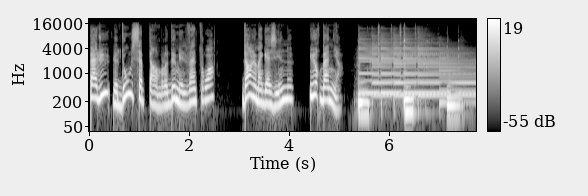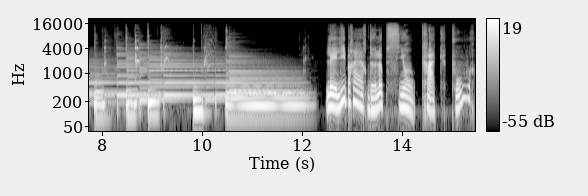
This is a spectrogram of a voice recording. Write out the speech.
paru le 12 septembre 2023 dans le magazine Urbania. Les libraires de l'option craquent pour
